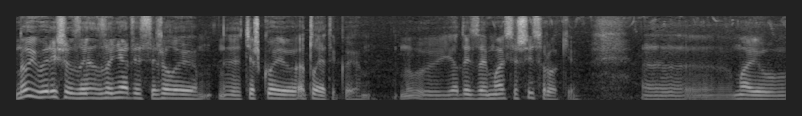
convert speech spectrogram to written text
Ну і вирішив зайнятися е, тяжкою атлетикою. Ну, я десь займався 6 років. Е, Маю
